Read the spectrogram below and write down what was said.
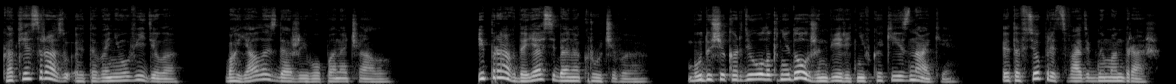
Как я сразу этого не увидела, боялась даже его поначалу. И правда, я себя накручиваю. Будущий кардиолог не должен верить ни в какие знаки, это все предсвадебный мандраж.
